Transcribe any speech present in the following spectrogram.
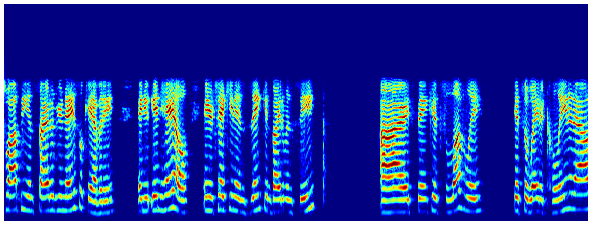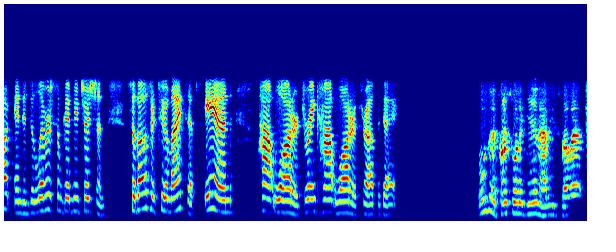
swab the inside of your nasal cavity and you inhale and you're taking in zinc and vitamin C. I think it's lovely. It's a way to clean it out and to deliver some good nutrition. So those are two of my tips. And hot water. Drink hot water throughout the day. What was that first one again? How do you spell that?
